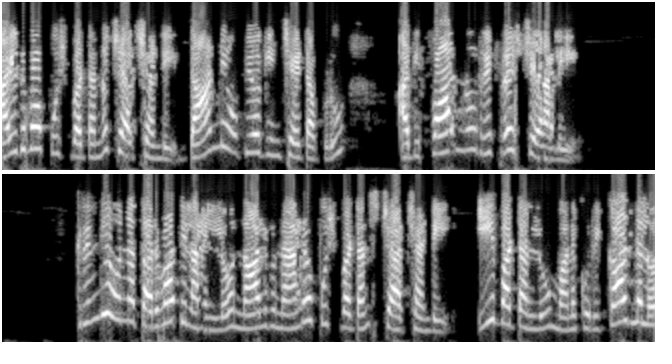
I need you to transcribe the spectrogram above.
ఐదవ పుష్ బటన్ను చేర్చండి. దాన్ని ఉపయోగించేటప్పుడు అది ఫార్మ్ను రిఫ్రెష్ చేయాలి. క్రింది ఉన్న తరువాతి లైన్లో నాలుగు నారో పుష్ బటన్స్ చేర్చండి. ఈ బటన్లు మనకు రికార్డులలో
